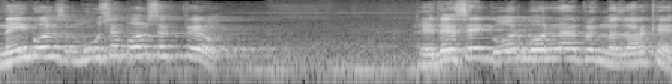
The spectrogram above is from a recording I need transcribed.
नहीं बोल, मुँह से बोल सकते हो। हृदय से गौर बोलना कोई मज़ाक है?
